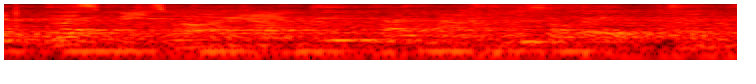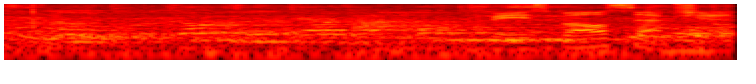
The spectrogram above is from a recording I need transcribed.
at this baseball game. Baseballception.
